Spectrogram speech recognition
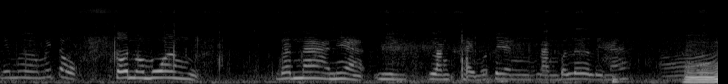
ในเมืองไม่ตกต้นมะม่วง ด้านหน้าเนี่ย มีรังไข่มดแดงรังเบลเลอร์เลยนะ อืม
